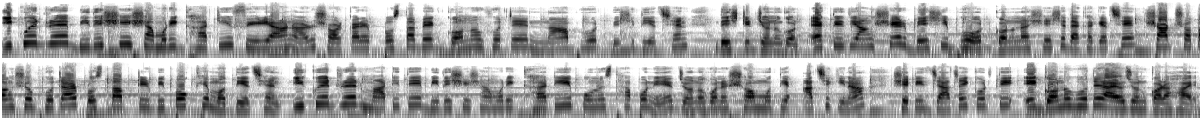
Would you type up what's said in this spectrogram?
ইকুয়েডরে বিদেশি সামরিক ঘাঁটি ফিরিয়ে আনার সরকারের প্রস্তাবে গণভোটে না ভোট বেশি দিয়েছেন দেশটির জনগণ। এক তৃতীয়াংশের বেশি ভোট গণনা শেষে দেখা গেছে, ষাট শতাংশ ভোটার প্রস্তাবটির বিপক্ষে মত দিয়েছেন। ইকুয়েডরের মাটিতে বিদেশি সামরিক ঘাঁটি পুনঃস্থাপনে জনগণের সম্মতি আছে কিনা, সেটি যাচাই করতে এই গণভোটের আয়োজন করা হয়।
